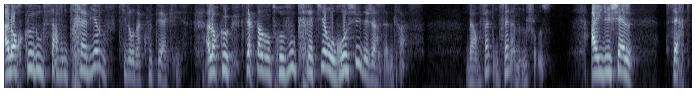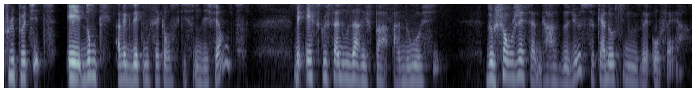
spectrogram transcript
alors que nous savons très bien ce qu'il en a coûté à Christ, alors que certains d'entre vous, chrétiens, ont reçu déjà cette grâce, ben en fait, on fait la même chose. À une échelle certes plus petite, et donc avec des conséquences qui sont différentes, mais est-ce que ça ne nous arrive pas à nous aussi de changer cette grâce de Dieu, ce cadeau qui nous est offert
